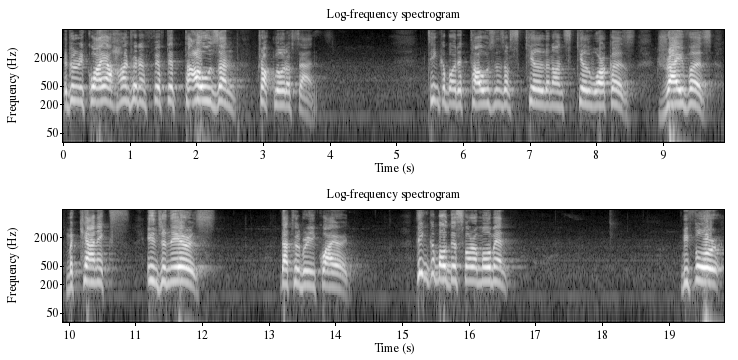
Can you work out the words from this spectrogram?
it will require 150,000 truckload of sand. Think about the thousands of skilled and unskilled workers, drivers, mechanics, engineers that will be required. Think about this for a moment before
